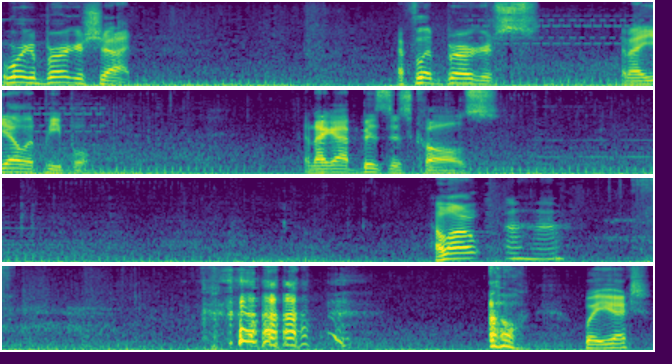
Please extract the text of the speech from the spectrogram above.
I work a burger shot. I flip burgers and I yell at people. And I got business calls. Hello? Uh huh. Oh, wait, you actually.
